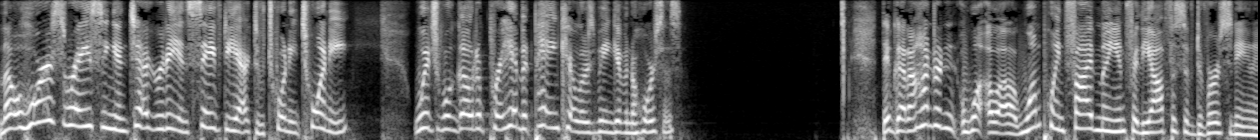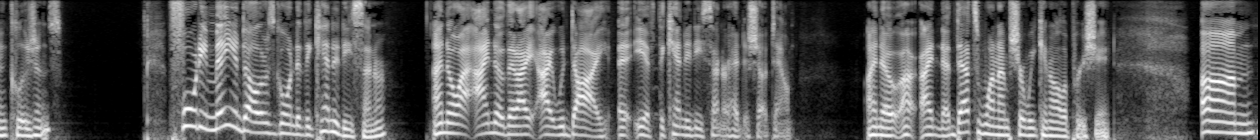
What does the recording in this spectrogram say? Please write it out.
the Horse Racing Integrity and Safety Act of 2020, which will go to prohibit painkillers being given to horses. They've got 100, uh, 1.5 million for the Office of Diversity and Inclusions. $40 million going to the Kennedy Center. I know, I, I know that I, I would die if the Kennedy Center had to shut down. I know, I, I know that's one I'm sure we can all appreciate. Um,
